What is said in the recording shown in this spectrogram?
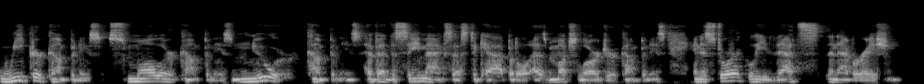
weaker companies, smaller companies, newer companies have had the same access to capital as much larger companies. And historically, that's an aberration.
